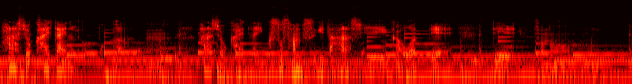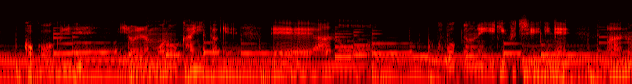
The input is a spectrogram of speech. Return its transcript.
話を変えたいのよ、僕は。うん、話を変えたい。クソ寒すぎた話が終わって、で、その、ここ奥にね、いろいろなものを買いに行ったわけ。で、あの、ここ奥のね、入り口にね、あの、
